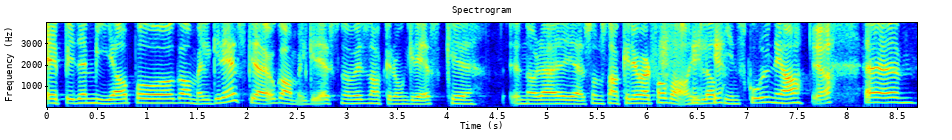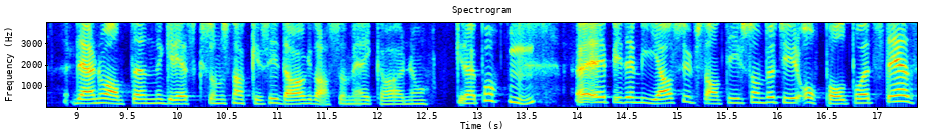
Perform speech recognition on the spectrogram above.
Epidemia på gammelgresk, det er jo gammelgresk når vi snakker om gresk, når det er jeg som snakker i hvert fall da, i latinskolen, ja. Ja. Eh, Det er noe annet enn gresk som snakkes i dag, da, som jeg ikke har noe greie på. Mm. Epidemia, substantiv som betyr opphold på et sted,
